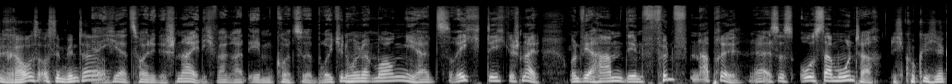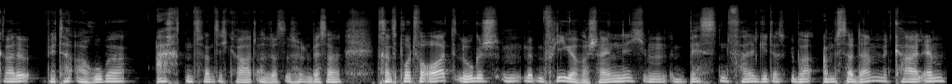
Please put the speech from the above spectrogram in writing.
Raus aus dem Winter. Ja, hier hat's heute geschneit. Ich war gerade eben kurz äh, Brötchen holen heute Morgen. Hier hat's richtig geschneit. Und wir haben den 5. April. Ja, es ist Ostermontag. Ich gucke hier gerade Wetter Aruba 28 Grad, also das ist schon besser. Transport vor Ort, logisch mit dem Flieger wahrscheinlich. Im im besten Fall geht das über Amsterdam mit KLM.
